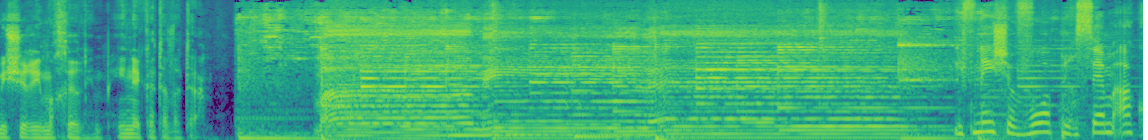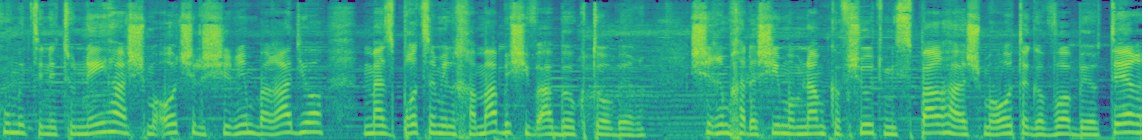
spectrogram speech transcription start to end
משירים אחרים. הנה כתבתה. לפני שבוע פרסם אקו"ם את נתוני ההשמעות של שירים ברדיו מאז פרוץ המלחמה ב-7 באוקטובר. שירים חדשים אמנם כבשו את מספר ההשמעות הגבוה ביותר,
